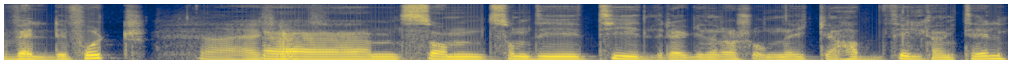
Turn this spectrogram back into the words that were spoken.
veldig fort, Ja, eh, som, som de tidligere generasjonene ikke hadde tilgang til.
